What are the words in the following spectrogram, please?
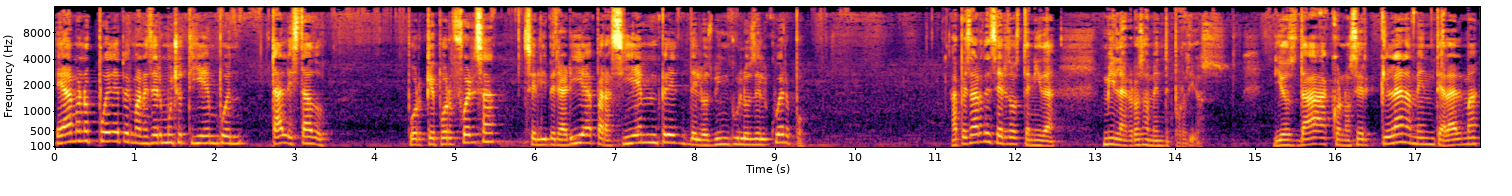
El alma no puede permanecer mucho tiempo en tal estado, porque por fuerza se liberaría para siempre de los vínculos del cuerpo a pesar de ser sostenida milagrosamente por Dios. Dios da a conocer claramente al alma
